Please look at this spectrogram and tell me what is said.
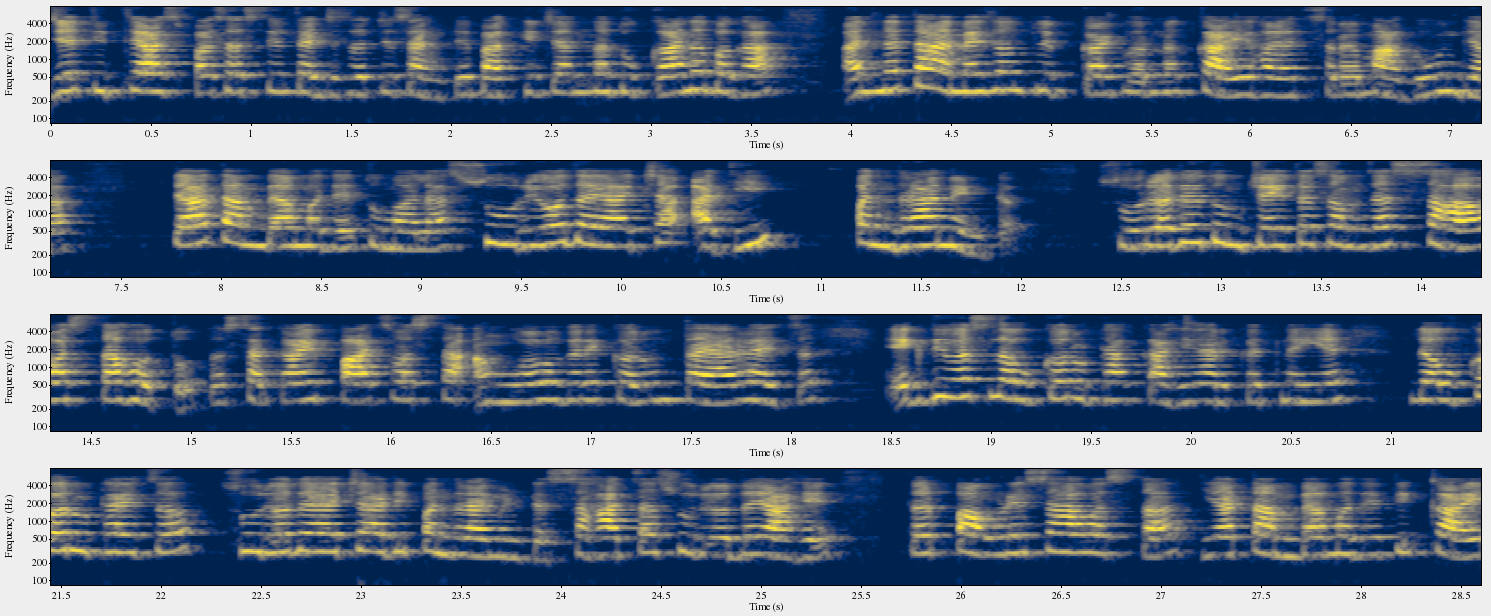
जे तिथे आसपास असतील त्यांच्यासाठी सांगते. बाकीच्यांना दुकानं बघा. अन्यथा अमेझॉन फ्लिपकार्टवरनं काळी हळद सरळ मागवून घ्या. त्या तांब्यामध्ये तुम्हाला सूर्योदयाच्या आधी पंधरा मिनिटं. सूर्योदय तुमच्या इथं समजा सहा वाजता होतो. तर सकाळी पाच वाजता आंघोळ वगैरे करून तयार व्हायचं एक दिवस लवकर उठा. काही हरकत नाहीये. लवकर उठायचं. सूर्योदयाच्या आधी पंधरा मिनिटं. सहाचा सूर्योदय आहे. तर पावणे सहा वाजता या तांब्यामध्ये ती काळी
